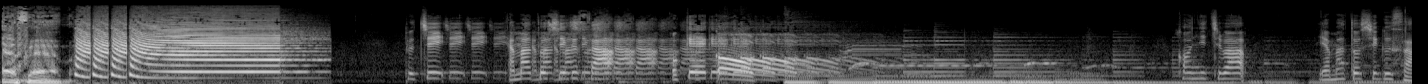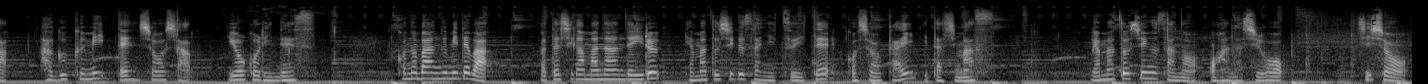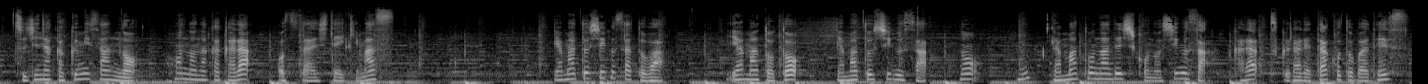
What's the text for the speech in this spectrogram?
FM. プチ大和しぐさお稽古こんにちは大和しぐさ育み伝承者ようこりんですこの番組では私が学んでいる大和しぐさについてご紹介いたします。大和しぐさのお話を師匠辻中久美さんの本の中からお伝えしていきます。大和しぐさとは大和と大和しぐさのん？大和なでしこのしぐさから作られた言葉です。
